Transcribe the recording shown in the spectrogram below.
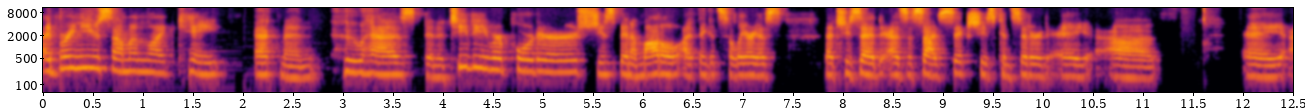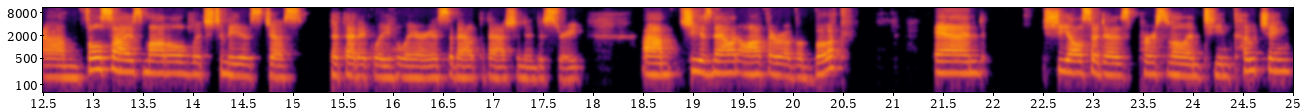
I bring you someone like Kate Eckman, who has been a TV reporter. She's been a model. I think it's hilarious that she said, as a size six, she's considered a uh, a um, full size model, which to me is just pathetically hilarious about the fashion industry. Um, she is now an author of a book, and she also does personal and team coaching.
